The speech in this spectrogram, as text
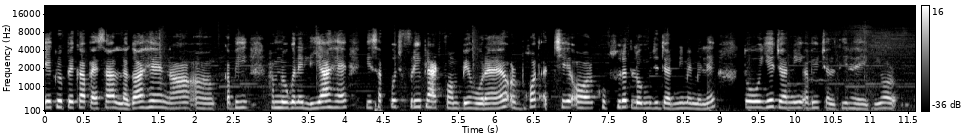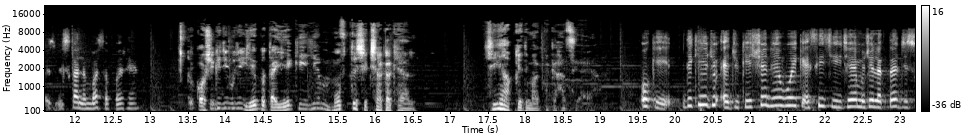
एक रुपये का पैसा लगा है, ना कभी हम लोगों ने लिया है। ये सब कुछ फ्री प्लेटफॉर्म पे हो रहा है और बहुत अच्छे और खूबसूरत लोग मुझे जर्नी में मिले तो ये जर्नी अभी चलती रहेगी और इसका लंबा सफ़र है। तो कौशिकी जी मुझे ये बताइए कि ये मुफ़्त शिक्षा का ख्याल ये आपके दिमाग में कहाँ से आया? ओके okay, देखिए जो एजुकेशन है वो एक ऐसी चीज़ है मुझे लगता है जिस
